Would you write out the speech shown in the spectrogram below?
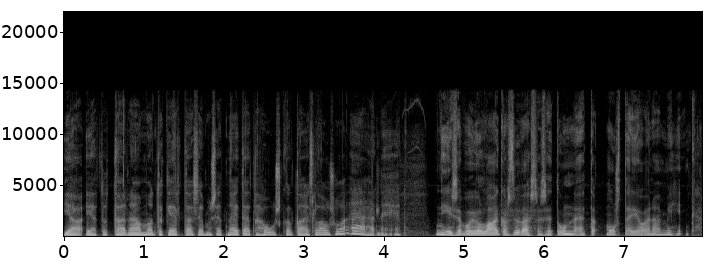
ja, ja tota, nämä on monta kertaa semmoisia, että näitä ei uskaltaisi lausua ääneen. Niin, se voi olla aika syvässä se tunne, että musta ei ole enää mihinkään.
